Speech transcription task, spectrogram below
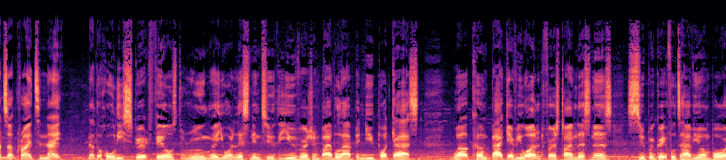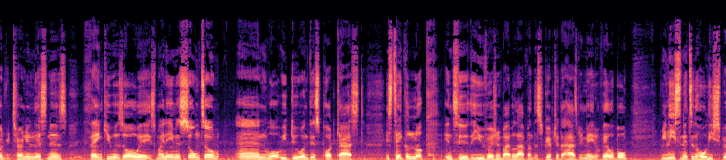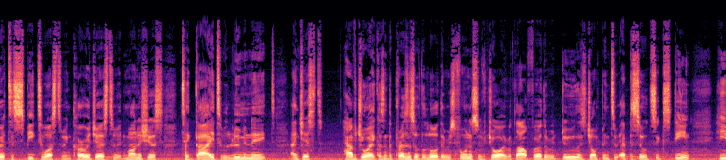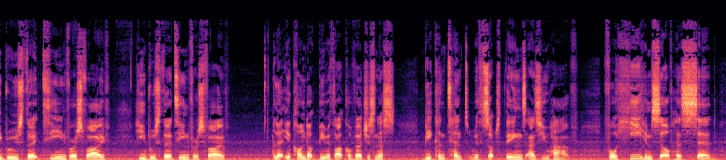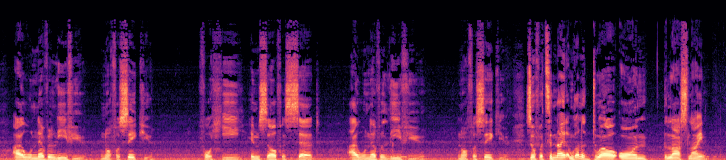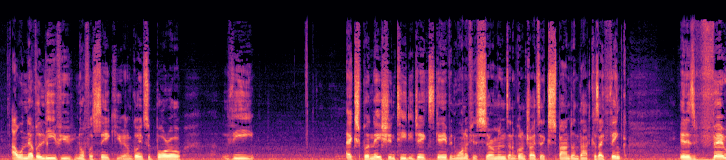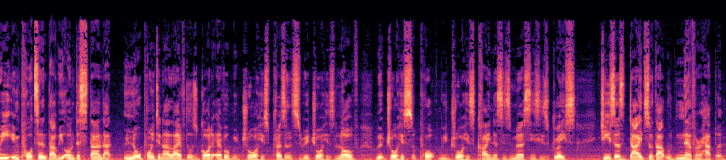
that's our cry tonight that the Holy Spirit fills the room where you are listening to the YouVersion Bible app and new podcast. Welcome back, everyone. First time listeners, super grateful to have you on board. Returning listeners, thank you as always. My name is Somto, and what we do on this podcast is take a look into the YouVersion Bible app and the scripture that has been made available releasing it to the Holy Spirit to speak to us, to encourage us, to admonish us, to guide, to illuminate, and just have joy because in the presence of the Lord there is fullness of joy. Without further ado, let's jump into episode 16, Hebrews 13, verse 5. Hebrews 13, verse 5. Let your conduct be without covetousness. Be content with such things as you have. For he himself has said, I will never leave you nor forsake you. For he himself has said, I will never leave you nor forsake you. So for tonight, I'm going to dwell on the last line I will never leave you nor forsake you. And I'm going to borrow the explanation T.D. Jakes gave in one of his sermons, and I'm going to try to expand on that because I think it is very important that we understand that no point in our life does God ever withdraw his presence, withdraw his love, withdraw his support, withdraw his kindness, his mercies, his grace. Jesus died so that would never happen.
